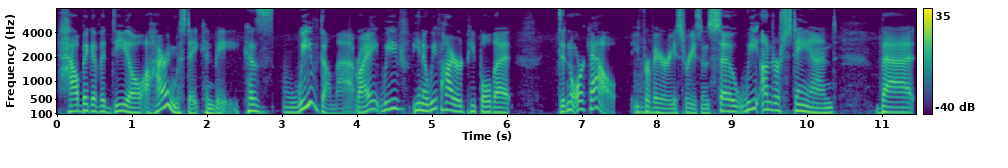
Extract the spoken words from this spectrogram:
how big of a deal a hiring mistake can be because we've done that, right? We've, you know, we've hired people that didn't work out for various reasons. So we understand that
